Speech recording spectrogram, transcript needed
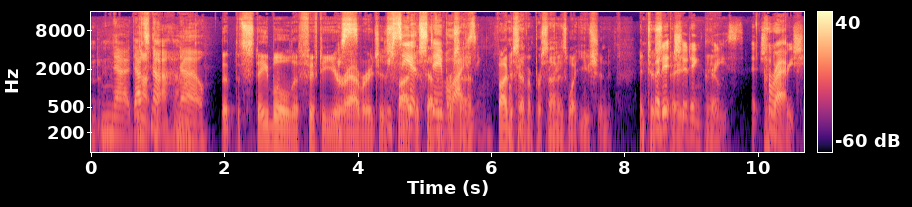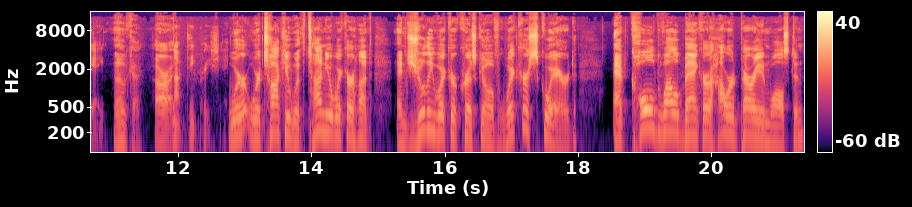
No, that's Not not. that high. no. the, the stable, the 50 year We average is 5 to 7 percent. stabilizing. 5 to 7 percent is what you should anticipate. But it should Yeah. increase. It should Correct. appreciate, Okay. All right. not depreciate. We're we're talking with Tonya Wicker Hunt and Julie Wicker Crisco of Wicker Squared at Coldwell Banker, Howard Perry in Walston,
